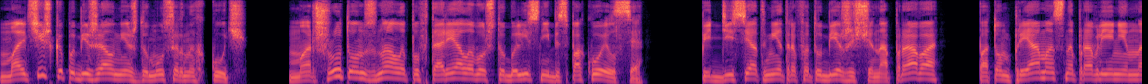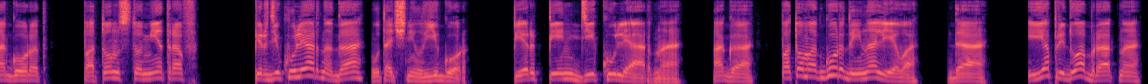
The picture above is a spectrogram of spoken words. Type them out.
Мальчишка побежал между мусорных куч. Маршрут он знал и повторял его, чтобы лис не беспокоился. 50 метров от убежища направо, потом прямо с направлением на город, потом 100 метров... «Пердикулярно, да?» – уточнил Егор. «Перпендикулярно. Ага. Потом от города и налево. Да. И я приду обратно,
